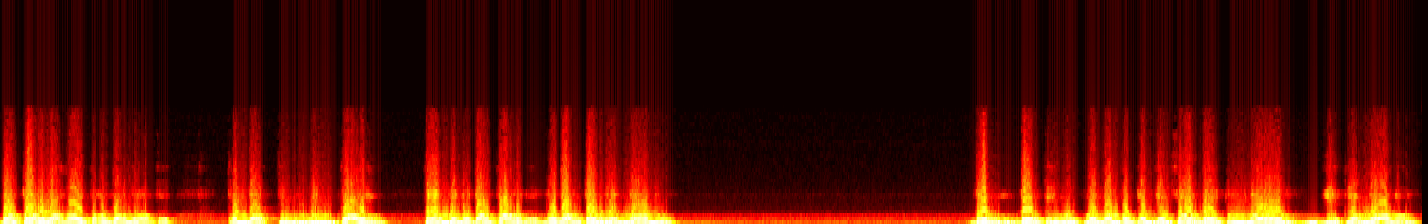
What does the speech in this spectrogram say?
Đấu tố là hai tội ra nhau thôi. Thành ra chính những cái tên mà nó đấu tố đó, nó đấu tố lẫn nhau luôn. Đến đến cái mức mà năm phần trăm dân số rồi tụi nó giết lẫn nhau luôn.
